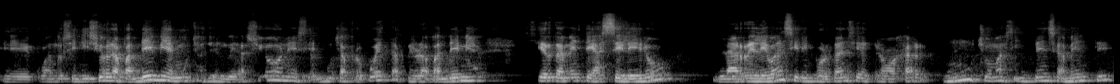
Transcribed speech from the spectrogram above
eh, cuando se inició la pandemia en muchas deliberaciones, en muchas propuestas, pero la pandemia ciertamente aceleró la relevancia y la importancia de trabajar mucho más intensamente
